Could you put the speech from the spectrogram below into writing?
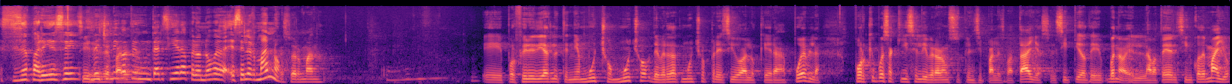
Sí se parece. de hecho, le iba a preguntar si era, pero no, ¿verdad? Es el hermano. Es su hermano. Eh, Porfirio Díaz le tenía mucho, mucho, de verdad, mucho precio a lo que era Puebla, porque pues aquí se libraron sus principales batallas. El sitio de, bueno, la batalla del 5 de mayo,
